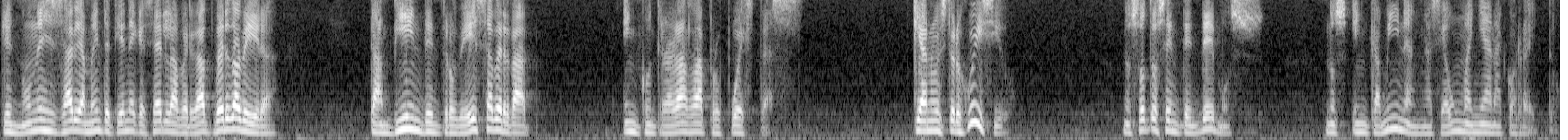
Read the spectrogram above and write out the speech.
que no necesariamente tiene que ser la verdad verdadera, también dentro de esa verdad encontrarás las propuestas que a nuestro juicio nosotros entendemos nos encaminan hacia un mañana correcto.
